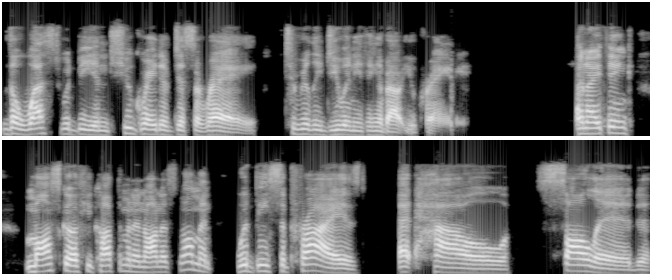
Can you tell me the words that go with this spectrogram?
the West would be in too great of disarray to really do anything about Ukraine. And I think Moscow, if you caught them in an honest moment, would be surprised at how solid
